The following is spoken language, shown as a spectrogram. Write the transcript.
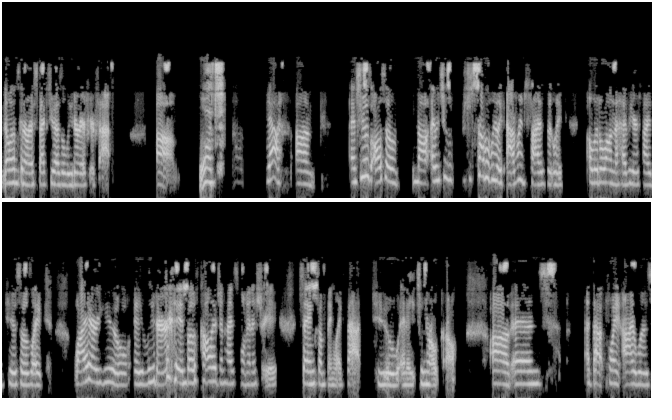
no one's gonna respect you as a leader if you're fat. Um, What? yeah, um, and she was also not, I mean, she was, she's probably like average size, but like a little on the heavier side too, so it was like, why are you a leader in both college and high school ministry saying something like that to an 18 year old girl? Um, and at that point I was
